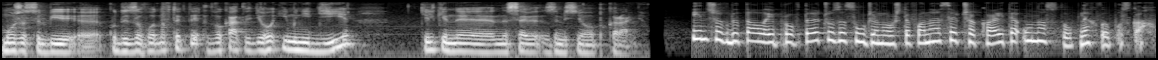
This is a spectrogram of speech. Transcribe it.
може собі е, куди завгодно втекти. Адвокат від його імені діє, тільки не несе замість нього покарання. Інших деталей про втечу засудженого Штефанеси чекайте у наступних випусках.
